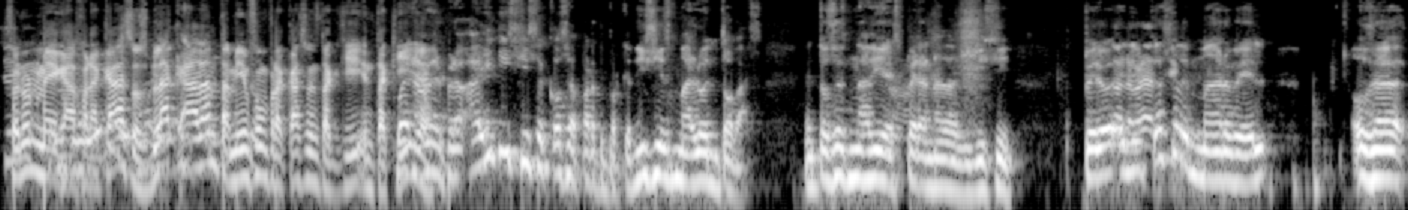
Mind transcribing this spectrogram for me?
te fueron mega fracasos. Black Adam también fue un fracaso en, taqui- en taquilla. Bueno, a ver, pero ahí DC se cosa aparte, porque DC es malo en todas. Entonces nadie espera nada de DC. Pero No, en el verdad, caso sí. de Marvel, o sea,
